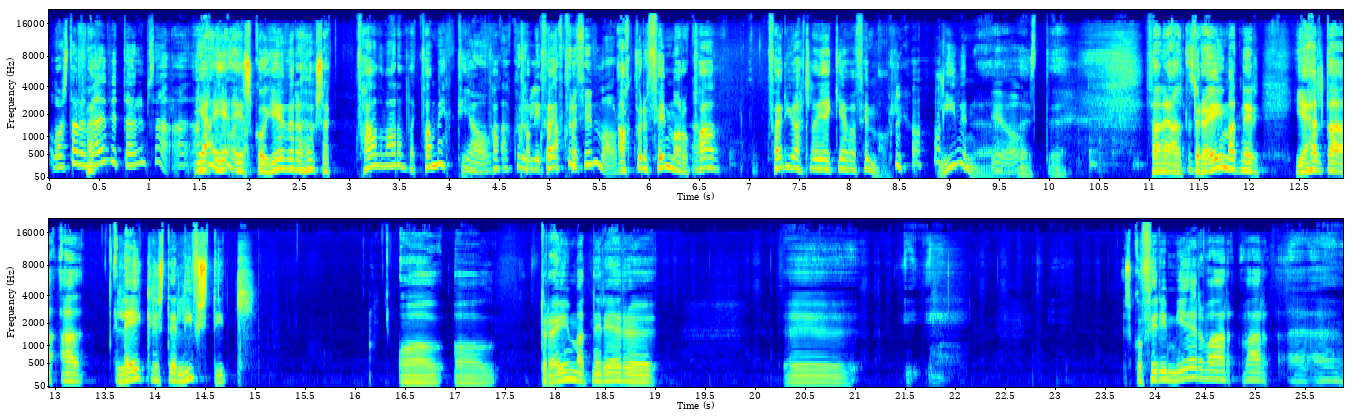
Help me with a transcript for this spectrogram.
og varst alveg meðvitaður um það? Að, Já, ég, ég, sko, ég verið að hugsa hvað var það, hvað myndi? Já, akkur, líka, akkur fimm ár? Akkur fimm ár og hvað, hverju ætlaði ég að gefa fimm ár? Já. Lífinu? Veist, eh. þannig að draumarnir, ég held að, að leiklist er lífstíl og, og draumarnir eru uh, sko fyrir mér var, var, uh,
